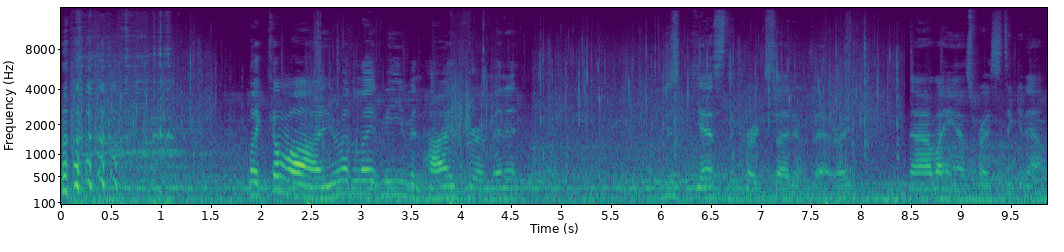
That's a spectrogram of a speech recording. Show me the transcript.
like, come on, you wouldn't let me even hide for a minute? You just guessed the correct side of that, right? Nah, my hand's probably sticking out.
